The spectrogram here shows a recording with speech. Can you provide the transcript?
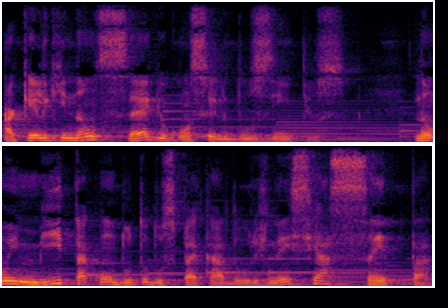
aquele que não segue o conselho dos ímpios, não imita a conduta dos pecadores, nem se assenta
